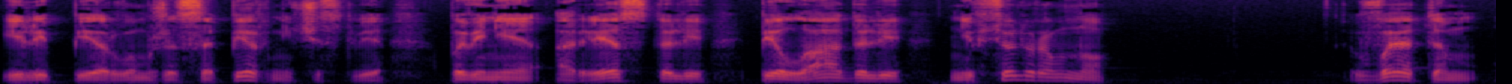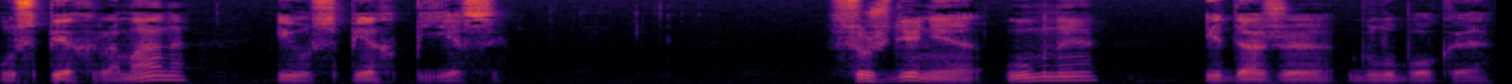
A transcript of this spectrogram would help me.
или первом же соперничестве, по вине ареста ли, не все ли равно. В этом успех романа и успех пьесы. Суждение умное и даже глубокое.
